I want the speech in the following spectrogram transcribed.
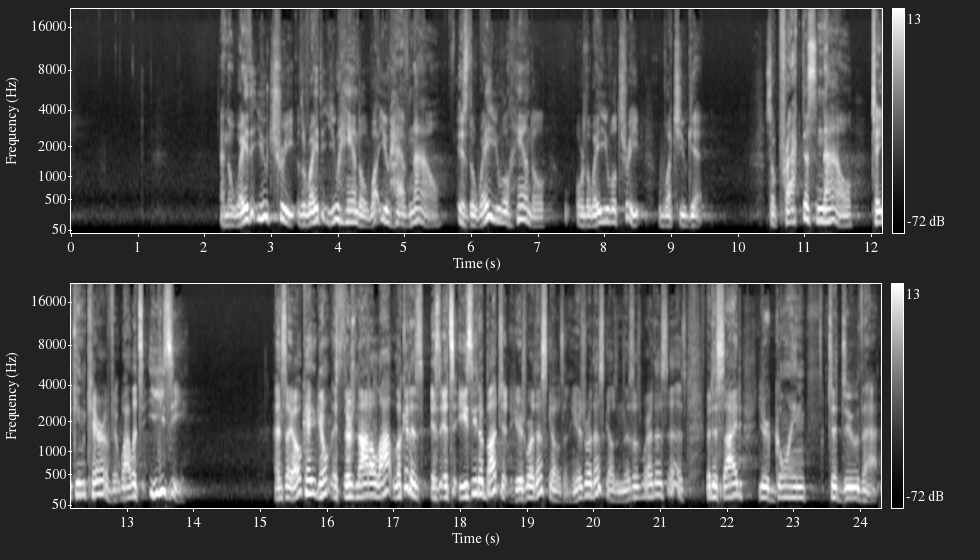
And the way that you treat, the way that you handle what you have now, is the way you will handle or the way you will treat what you get. So practice now taking care of it while it's easy and say, okay, you know, there's not a lot. Look at it, it's, it's easy to budget. Here's where this goes, and here's where this goes, and this is where this is. But decide you're going to do that.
